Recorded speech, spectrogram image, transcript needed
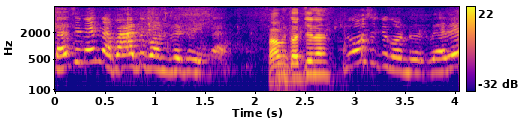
சச்சின் என்ன பார்த்து கொண்டு இருக்கிறீங்க பாப்பா தச்சினா யோசிச்சு கொண்டு இருக்கிறாரு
